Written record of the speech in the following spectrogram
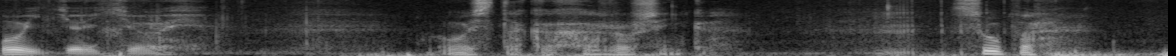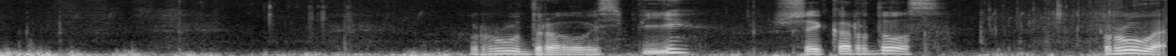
Ой-ой-ой. Ось така хорошенька. Супер. Рудра ОСП. Шикардос. Руле.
